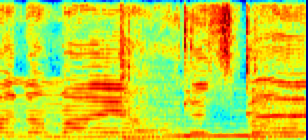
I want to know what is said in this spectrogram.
fun on my own, it's better.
